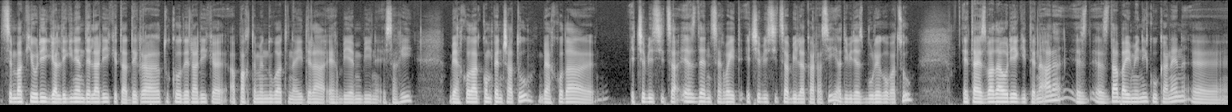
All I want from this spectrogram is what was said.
zenbaki hori galdeginen delarik eta deklaratuko delarik eh, apartamendu bat nahi dela Airbnb ezagi, beharko da kompensatu, beharko da eh, etxe bizitza ez den zerbait etxe bizitza bilakarazi, adibidez burego batzu, eta ez bada hori egiten ala, ez, ez da baimenik ukanen eh,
